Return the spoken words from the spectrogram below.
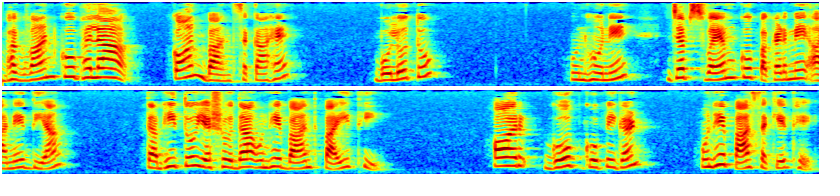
भगवान को भला कौन बाँध सका है? बोलो तो। उन्होंने जब स्वयं को पकड़ में आने दिया, तभी तो यशोदा उन्हें बाँध पाई थी और गोप गोपीगण उन्हें पा सके थे।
